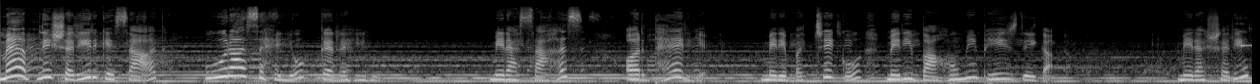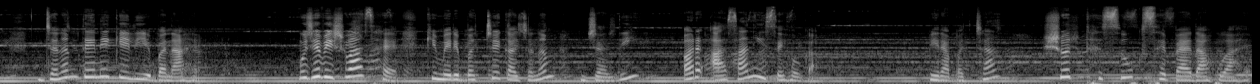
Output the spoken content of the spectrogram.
मैं अपने शरीर के साथ पूरा सहयोग कर रही हूँ। मेरा साहस और धैर्य मेरे बच्चे को मेरी बाहों में भेज देगा। मेरा शरीर जन्म देने के लिए बना है। मुझे विश्वास है कि मेरे बच्चे का जन्म जल्दी और आसानी से होगा। मेरा बच्चा शुद्ध सुख से पैदा हुआ है।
